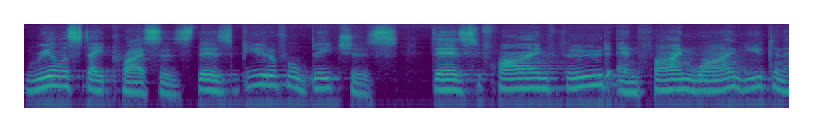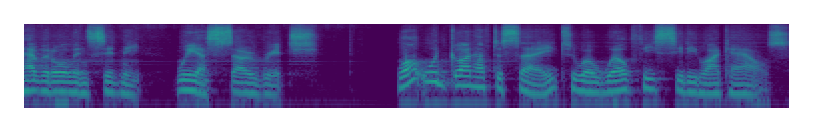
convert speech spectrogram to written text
real estate prices, there's beautiful beaches, there's fine food and fine wine. You can have it all in Sydney. We are so rich. What would God have to say to a wealthy city like ours?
